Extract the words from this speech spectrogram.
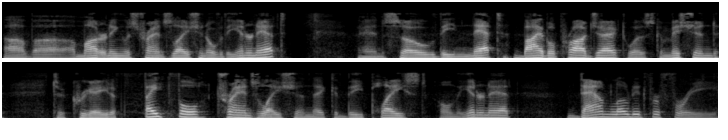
of uh, a modern English translation over the internet. And so the Net Bible Project was commissioned to create a faithful translation that could be placed on the internet, downloaded for free,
